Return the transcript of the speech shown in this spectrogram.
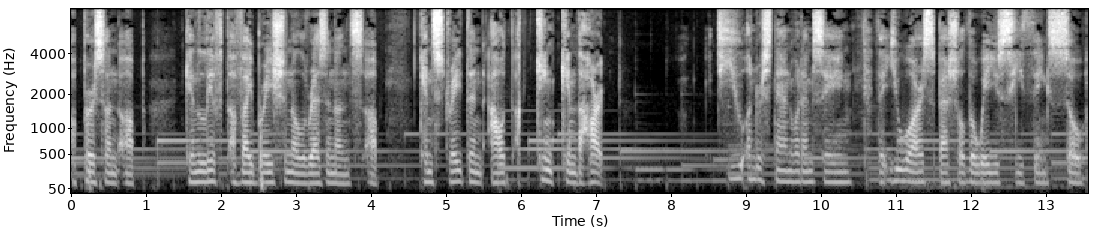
a person up, can lift a vibrational resonance up can straighten out a kink in the heart. Do you understand what I'm saying? That you are special the way you see things. So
